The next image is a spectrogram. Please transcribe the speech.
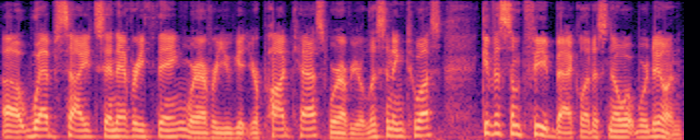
uh, websites and everything, wherever you get your podcasts, wherever you're listening to us. Give us some feedback. Let us know what we're doing.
